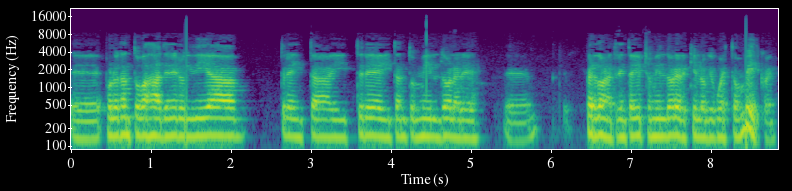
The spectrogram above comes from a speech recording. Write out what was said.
Eh, por lo tanto, vas a tener hoy día 33 y tantos mil dólares, eh, perdona, 38 mil dólares, que es lo que cuesta un Bitcoin.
